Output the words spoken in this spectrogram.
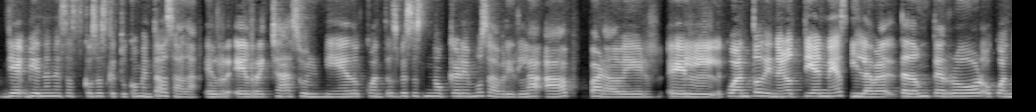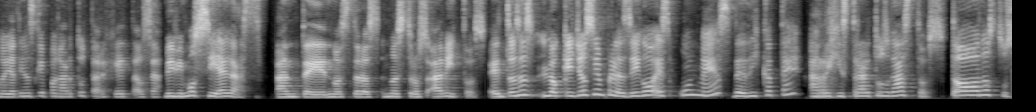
vienen esas cosas que tú comentabas, Ada, el, el rechazo, el miedo, cuántas veces no queremos abrir la app para ver el cuánto dinero tienes y la verdad te da un terror o cuando ya tienes que pagar tu tarjeta, o sea, vivimos ciegas ante nuestros, nuestros hábitos. Entonces, lo que yo siempre les digo es un mes, dedícate a registrar tus gastos. Todos tus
